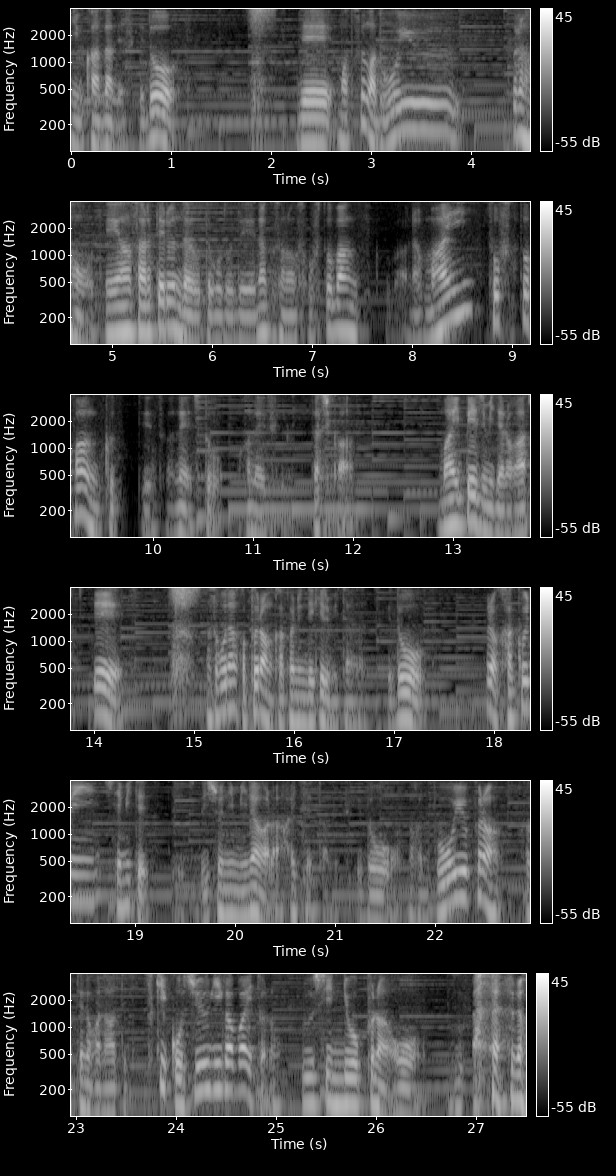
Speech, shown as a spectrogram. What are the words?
に浮かんだんですけど、で、まあ妻どういうプランを提案されてるんだろうってことで、なんかそのソフトバンクは、マイソフトバンクっていうんですかね、ちょっとわかんないですけど、確か、マイページみたいなのがあって、そこでなんかプラン確認できるみたいなんですけど、プラン確認してみてって、ちょっと一緒に見ながら入ってたんですけど、なんかどういうプラン使ってんのかなって、月 50GB の通信量プランを、あの、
